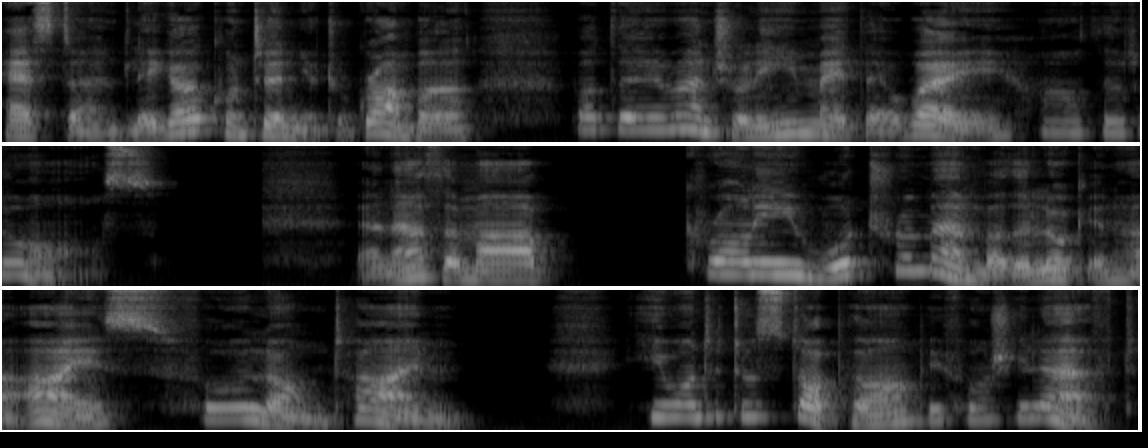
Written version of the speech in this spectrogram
Hastur and Ligur continued to grumble, but they eventually made their way out the doors. Anathema Crowley would remember the look in her eyes for a long time. He wanted to stop her before she left,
